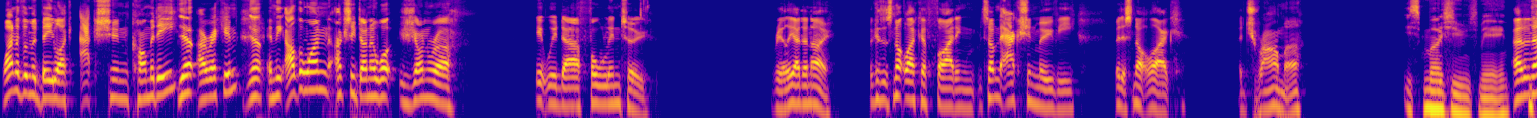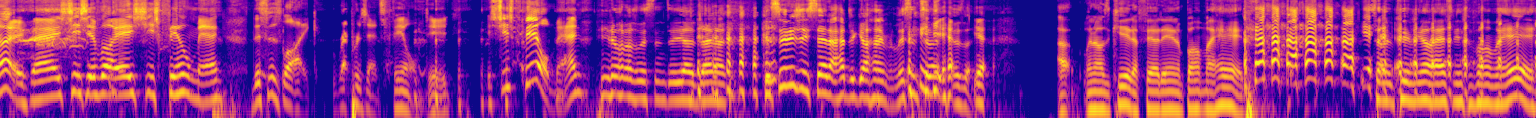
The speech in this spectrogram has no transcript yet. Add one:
One of them would be like action comedy. Yep. I reckon. Yep. And the other one, I actually don't know what genre it would uh, fall into. Really, I don't know because it's not like a fighting. It's not an action movie, but it's not like a drama. It's mushrooms, man. I don't know, man. It's just it's like it's just film, man. This is like represents film, dude. It's just film, man. You know what I was listening to the other day? Because as soon as you said it, I had to go home and listen to it. yeah, It was like, yeah. uh, when I was a kid, I fell down and bumped my head. Yeah. Someone picked me up, asked me if I bumped my head.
